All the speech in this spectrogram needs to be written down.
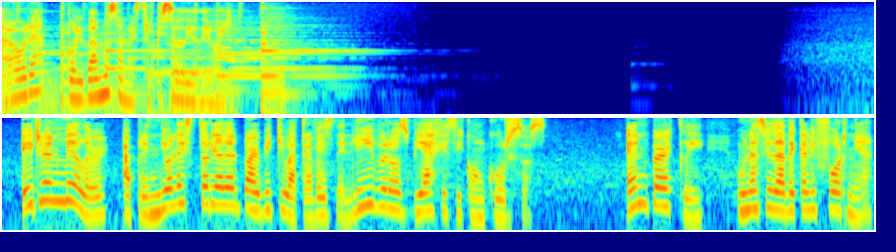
Ahora volvamos a nuestro episodio de hoy. Adrian Miller aprendió la historia del barbecue a través de libros, viajes y concursos. En Berkeley, una ciudad de California,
